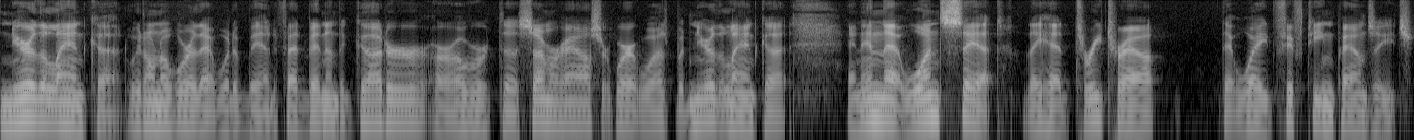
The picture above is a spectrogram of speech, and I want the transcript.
near the land cut. We don't know where that would have been, if that'd been in the gutter or over at the summer house or where it was, but near the land cut. And in that one set, they had three trout that weighed 15 pounds each.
